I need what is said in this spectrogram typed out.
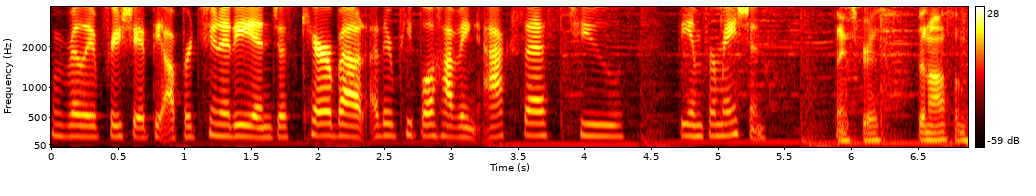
We really appreciate the opportunity and just care about other people having access to the information. Thanks, Chris. Been awesome.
